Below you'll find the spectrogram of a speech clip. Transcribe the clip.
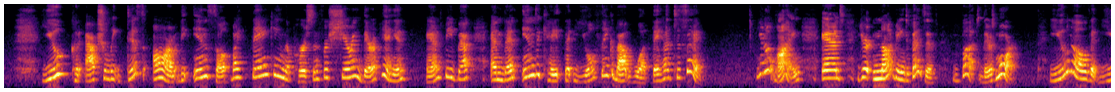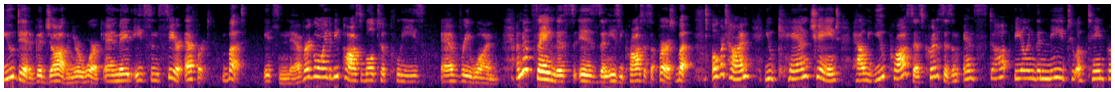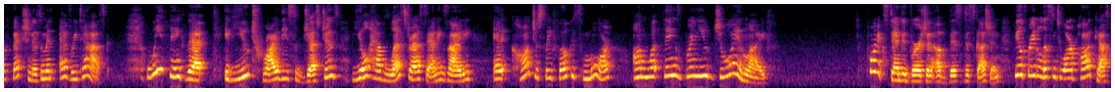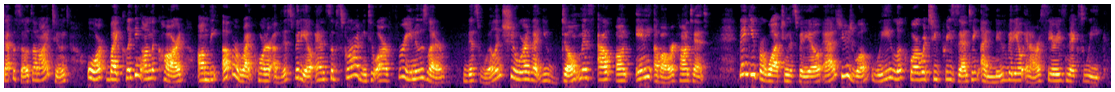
You could actually disarm the insult by thanking the person for sharing their opinion and feedback and then indicate that you'll think about what they had to say. You're not lying and you're not being defensive, but there's more. You know that you did a good job in your work and made a sincere effort, but it's never going to be possible to please everyone. I'm not saying this is an easy process at first, but over time, you can change how you process criticism and stop feeling the need to obtain perfectionism in every task. We think that if you try these suggestions, you'll have less stress and anxiety and consciously focus more on what things bring you joy in life. An extended version of this discussion, feel free to listen to our podcast episodes on iTunes or by clicking on the card on the upper right corner of this video and subscribing to our free newsletter. This will ensure that you don't miss out on any of our content. Thank you for watching this video. As usual, we look forward to presenting a new video in our series next week.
